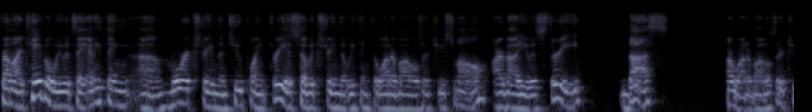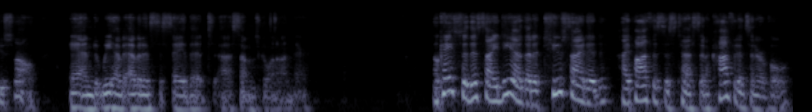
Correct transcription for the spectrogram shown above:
From our table, we would say anything um, more extreme than 2.3 is so extreme that we think the water bottles are too small. Our value is three. Thus, our water bottles are too small. And we have evidence to say that uh, something's going on there. Okay, so this idea that a two-sided hypothesis test and a confidence interval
